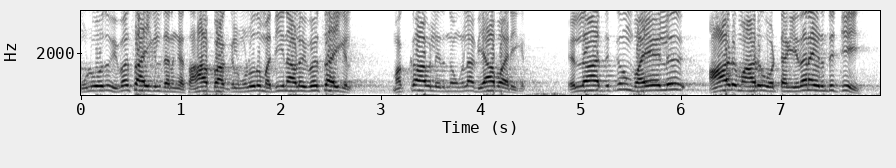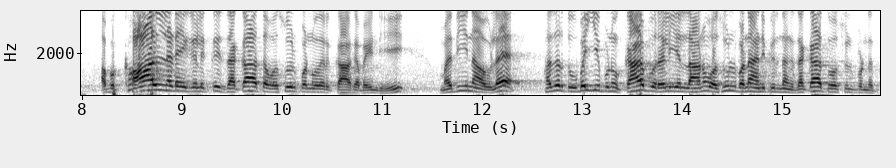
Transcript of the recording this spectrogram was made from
முழுவதும் விவசாயிகள் தானுங்க. சஹாபாக்கள் முழுவதும் மதீனாவில் விவசாயிகள். மக்காவில் இருந்தவங்களாம் வியாபாரிகள். எல்லாத்துக்கும் வயலு ஆடு மாடு ஒட்டகம் இதெல்லாம் இருந்துச்சு. அப்போ கால்நடைகளுக்கு ஜக்காத்தை வசூல் பண்ணுவதற்காக வேண்டி மதீனாவில் ஹசரத் உபையிபுனு காபு ரலி அல்லான்னு வசூல் பண்ண அனுப்பியிருந்தாங்க. ஜக்காத் வசூல் பண்ணது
